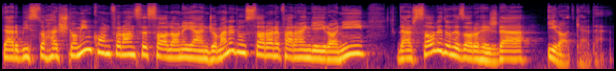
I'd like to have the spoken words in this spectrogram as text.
در 28 مین کنفرانس سالانه انجمن دوستداران فرهنگ ایرانی در سال 2018 ایراد کردند.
